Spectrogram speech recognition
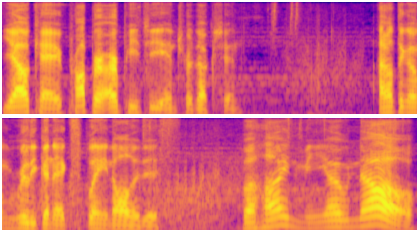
Yeah, okay, proper RPG introduction. I don't think I'm really gonna explain all of this. Behind me, oh no!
